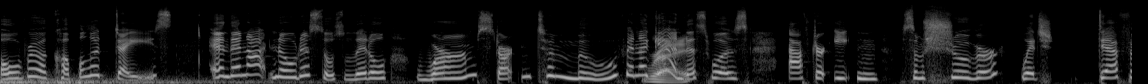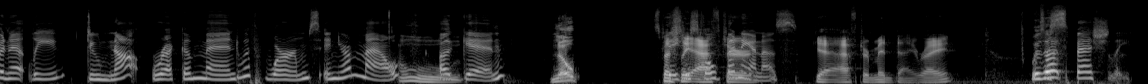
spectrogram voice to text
over a couple of days. And then I noticed those little worms starting to move. And again, Right. this was after eating some sugar, which definitely do not recommend with worms in your mouth. Ooh. Again, Especially they just after go bananas. yeah after midnight, right? was that. Especially.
